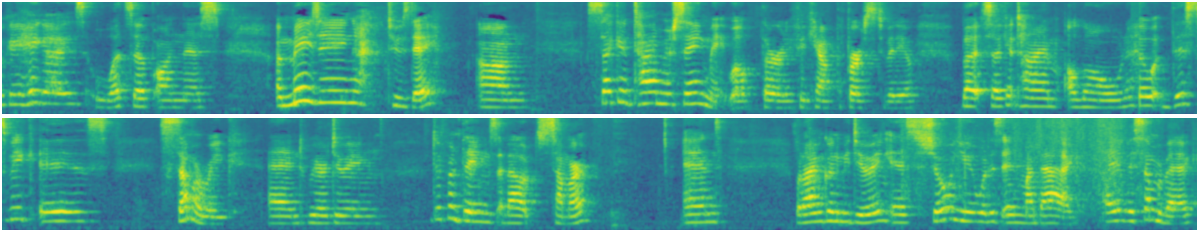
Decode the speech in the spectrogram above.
Okay, hey guys, what's up on this amazing Tuesday? Um, second time you're seeing me. Well, third if you count the first video, but second time alone. So this week is summer week, and we are doing different things about summer. And what I'm going to be doing is showing you what is in my bag. I have a summer bag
